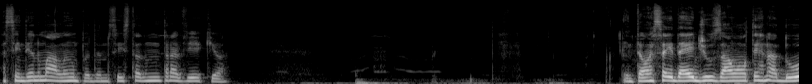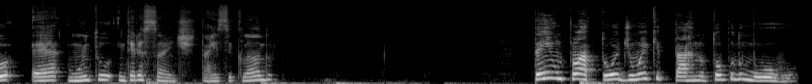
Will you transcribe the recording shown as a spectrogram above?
acendendo uma lâmpada, não sei se está dando para ver aqui, ó. Então essa ideia de usar um alternador é muito interessante. Está reciclando tem um platô de um hectare no topo do morro.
